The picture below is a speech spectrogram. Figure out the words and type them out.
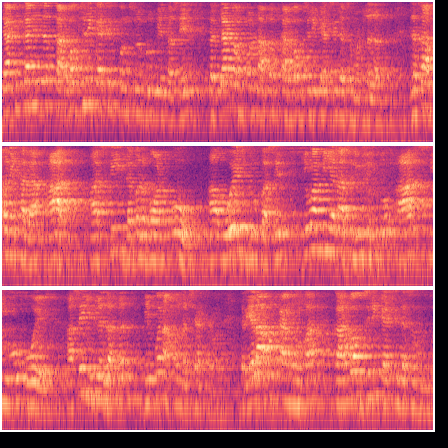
त्या ठिकाणी जर कार्बॉक्सिलिक ऍसिड फंक्शनल ग्रुप येत असेल तर त्या कंपाऊंडला आपण कार्बॉक्सिलिक ऍसिड असं म्हटलं जातं. जसं आपण एखादा आर हा सी डबल बॉन्ड ओ हा ओ एच ग्रुप असेल किंवा मी याला असं लिहू शकतो R C O O H असे लिहिलं जातं हे पण आपण लक्षात ठेवा. तर याला आपण काय म्हणू का कार्बॉक्सिलिक ऍसिड असं म्हणतो.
